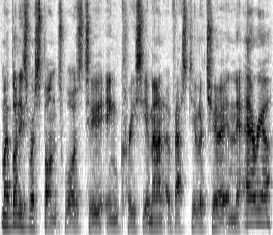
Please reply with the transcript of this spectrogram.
my body's response was to increase the amount of vasculature in the area,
